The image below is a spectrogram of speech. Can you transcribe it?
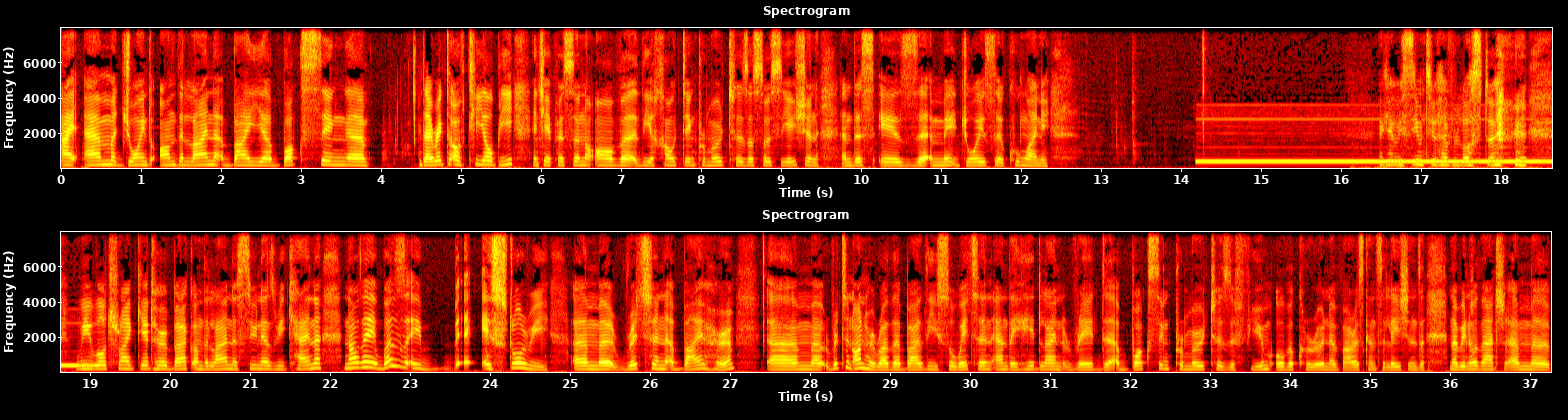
I am joined on the line by uh, boxing. Uh, Director of TLB and chairperson of uh, the Gauteng Promoters Association, and this is uh, Joyce Kungwane. Okay, we seem to have lost her. we will try get her back on the line as soon as we can. Now there was a a story um, written by her, um, written on her rather by the Sowetan, and the headline read "Boxing promoters fume over coronavirus cancellations." Now we know that. Um,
